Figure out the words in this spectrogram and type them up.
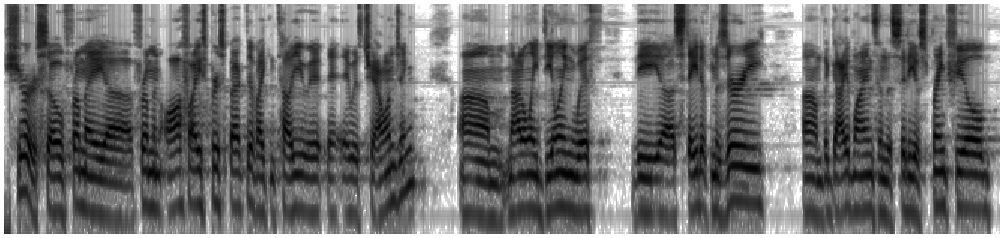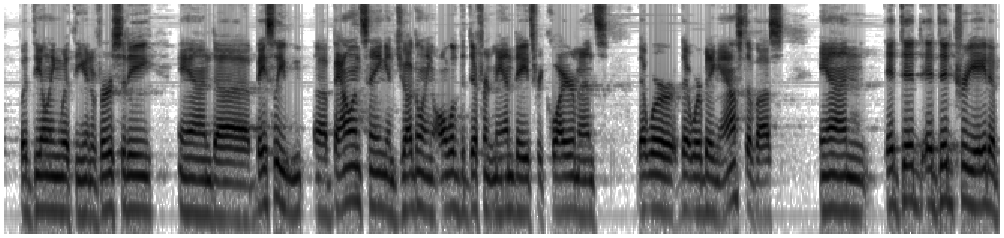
Sure. So from a uh, from an off ice perspective, I can tell you it, it, it was challenging. Um, not only dealing with the uh, state of Missouri, um, the guidelines in the city of Springfield, but dealing with the university and uh, basically uh, balancing and juggling all of the different mandates, requirements that were that were being asked of us, and it did it did create a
